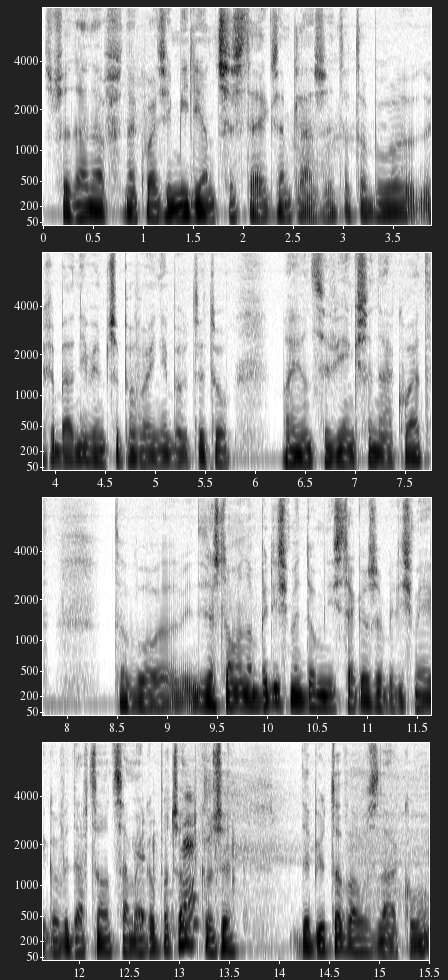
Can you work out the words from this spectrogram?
sprzedana w nakładzie milion trzysta egzemplarzy, to to było chyba, nie wiem czy po wojnie był tytuł mający większy nakład. To było, zresztą no, byliśmy dumni z tego, że byliśmy jego wydawcą od samego początku, że debiutował w znaku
